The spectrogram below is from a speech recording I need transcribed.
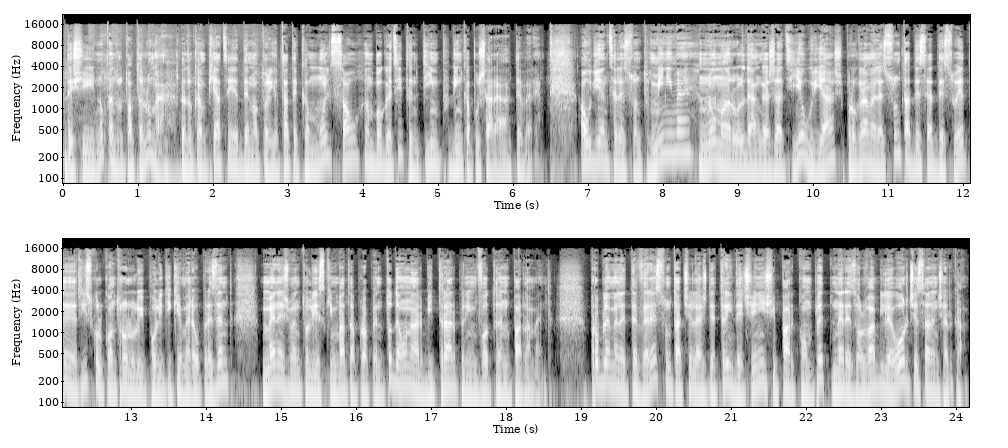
Deși nu pentru toată lumea, pentru că în piață e de notorietate că mulți s-au îmbogățit în timp din căpușarea TVR. Audiențele sunt minime, numărul de angajați e uriaș, programele sunt adesea desuete, riscul controlului politic e mereu prezent, managementul e schimbat aproape întotdeauna arbitrar prin vot în Parlament. Problemele TVR sunt aceleași de trei decenii și par complet nerezolvabile orice s-ar încerca.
